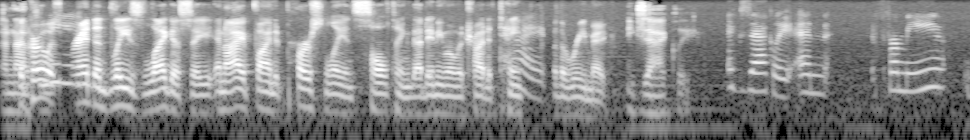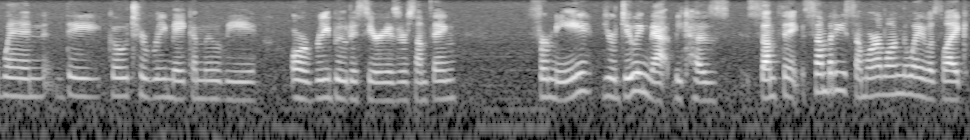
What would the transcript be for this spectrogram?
I'm not. The a Crow is Brandon Lee's legacy, and I find it personally insulting that anyone would try to taint Right. It with a remake. Exactly. Exactly. And for me, when they go to remake a movie or reboot a series or something, for me, you're doing that because something somebody somewhere along the way was like,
